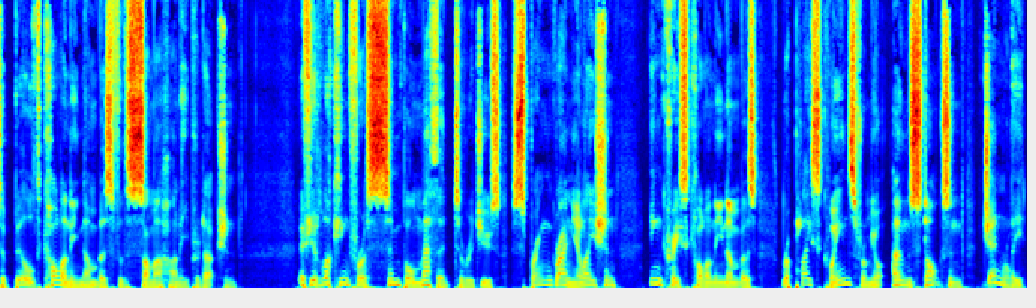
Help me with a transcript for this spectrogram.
to build colony numbers for the summer honey production. If you're looking for a simple method to reduce spring granulation, increase colony numbers, replace queens from your own stocks, and generally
